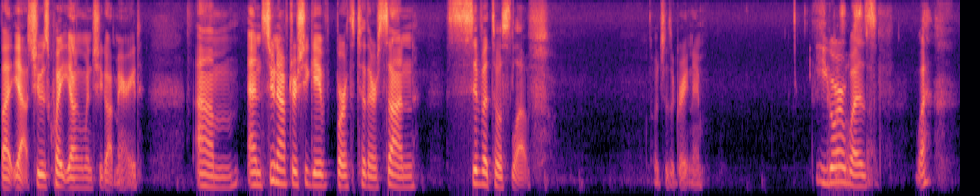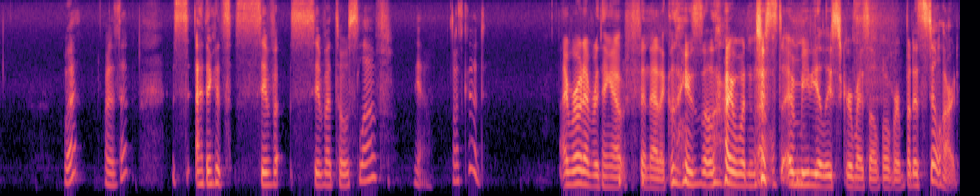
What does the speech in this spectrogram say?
but yeah, she was quite young when she got married. Um, and soon after, she gave birth to their son, Sivatoslav, which is a great name. Igor was what? What? What is it? I think it's Siv Sivatoslav. Yeah, that's good. I wrote everything out phonetically so that I wouldn't just immediately screw myself over, but it's still hard.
